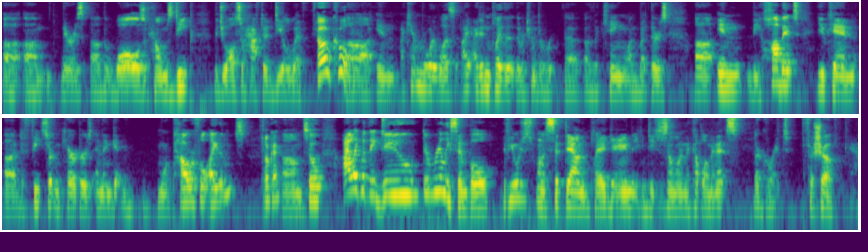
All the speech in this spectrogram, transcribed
uh, um, there is uh, the walls of Helm's Deep that you also have to deal with. Oh, cool. Uh, in I can't remember what it was. I, I didn't play the, the Return of the uh, of the King one, but there's uh, in the Hobbit you can uh, defeat certain characters and then get more powerful items. Okay. Um, so I like what they do. They're really simple. If you just want to sit down and play a game that you can teach to someone in a couple of minutes, they're great. For sure. Yeah.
